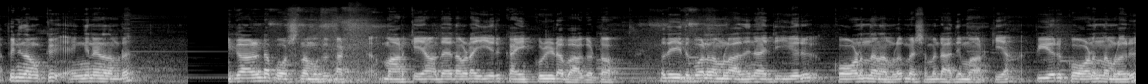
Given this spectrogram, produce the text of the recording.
അപ്പം ഇനി നമുക്ക് എങ്ങനെയാണ് നമ്മുടെ കൈകാലിന്റെ പോർഷൻ നമുക്ക് കട്ട് മാർക്ക് ചെയ്യാം. അതായത് നമ്മുടെ ഈ ഒരു കൈക്കുഴിയുടെ ഭാഗം കേട്ടോ അപ്പോൾ ഇതുപോലെ നമ്മൾ അതിനായിട്ട് ഈ ഒരു കോണെന്നാണ് നമ്മൾ മെഷർമെന്റ് ആദ്യം മാർക്ക് ചെയ്യുക അപ്പോൾ ഈ ഒരു കോണം നമ്മളൊരു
